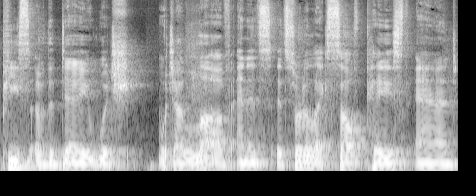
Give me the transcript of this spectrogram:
piece of the day which which i love and it's it's sort of like self-paced and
